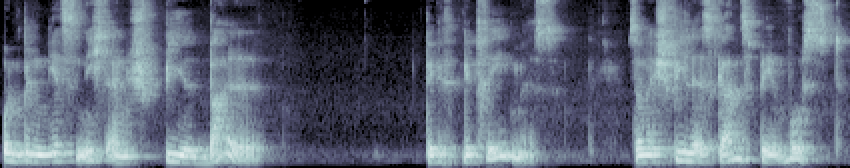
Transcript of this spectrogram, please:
und bin jetzt nicht ein Spielball, getrieben ist, sondern ich spiele es ganz bewusst,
